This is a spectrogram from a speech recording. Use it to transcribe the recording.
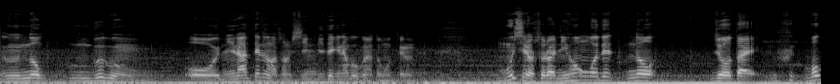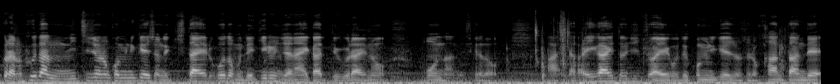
の部分を担ってるのはその心理的な部分だと思ってるんで。むしろそれは日本語での状態僕らの普段の日常のコミュニケーションで鍛えることもできるんじゃないかっていうぐらいのもんなんですけど、はい、だから意外と実は英語でコミュニケーションするの簡単で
